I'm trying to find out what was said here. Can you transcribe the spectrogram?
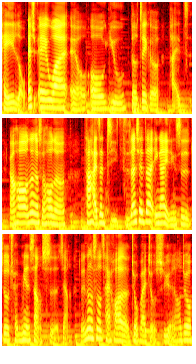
Halo H A Y L O U 的这个牌子。然后那个时候呢，它还在集资，但现在应该已经是就全面上市了。这样，对，那个时候才花了九百九十元，然后就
